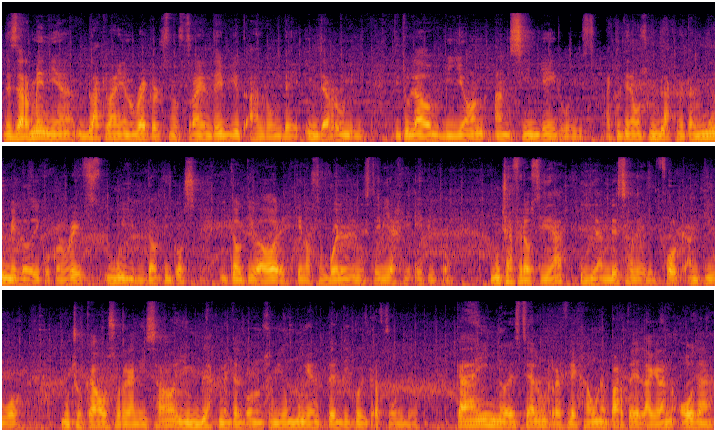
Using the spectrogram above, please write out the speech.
Desde Armenia, Black Lion Records nos trae el debut álbum de Runi, titulado Beyond Unseen Gateways. Aquí tenemos un black metal muy melódico, con riffs muy hipnóticos y cautivadores que nos envuelven en este viaje épico. Mucha ferocidad y grandeza del folk antiguo, mucho caos organizado y un black metal con un sonido muy auténtico y profundo. Cada himno de este álbum refleja una parte de la gran oda,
